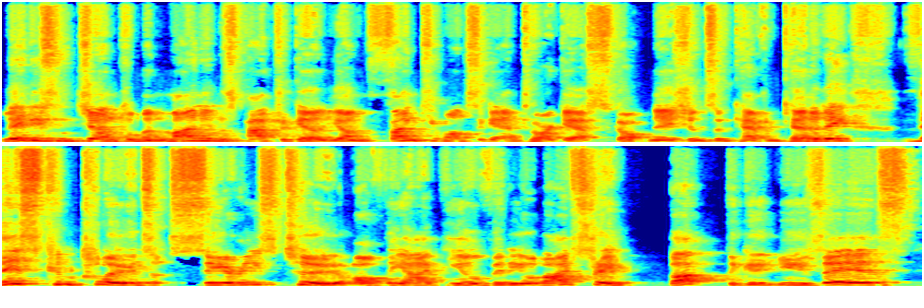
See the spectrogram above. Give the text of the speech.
Ladies and gentlemen, my name is Patrick L. Young. Thank you once again to our guests, Scott Nations and Kevin Kennedy. This concludes series two of the IPO-VID live stream. But the good news is,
